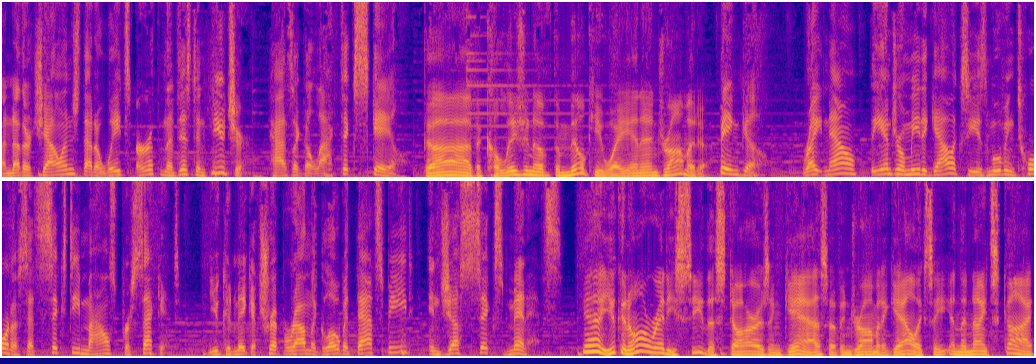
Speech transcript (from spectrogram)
Another challenge that awaits Earth in the distant future has a galactic scale. Ah, the collision of the Milky Way and Andromeda. Bingo! Right now, the Andromeda Galaxy is moving toward us at 60 miles per second. You could make a trip around the globe at that speed in just six minutes. Yeah, you can already see the stars and gas of Andromeda Galaxy in the night sky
